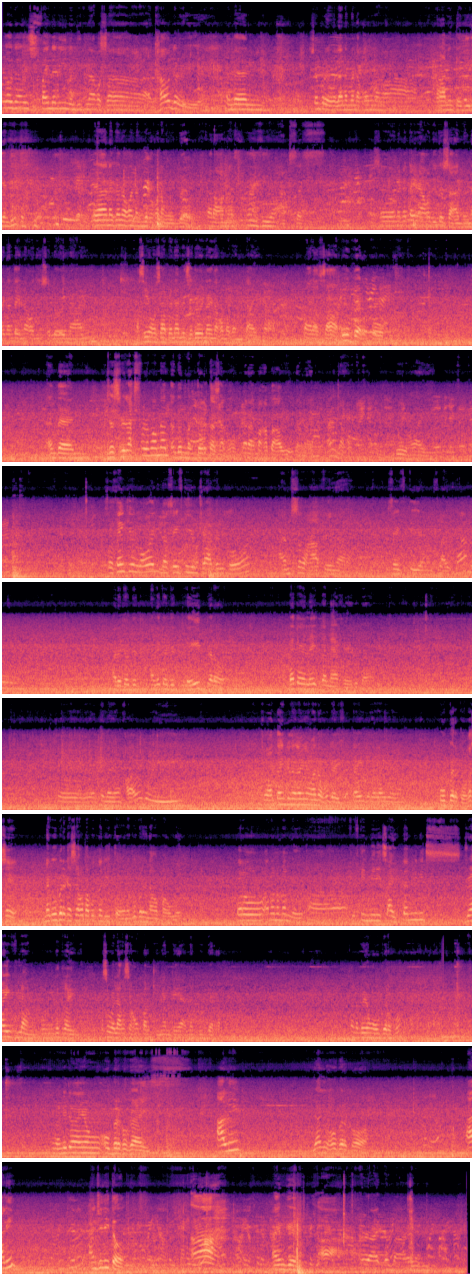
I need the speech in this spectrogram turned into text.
Hello guys, finally nandito na ako sa Calgary. And then, syempre wala naman akong mga maraming kaibigan dito. Kaya nagano ako, nag-book ako ng Uber para mas easy yung access. So, nagantay na ako dito sa ano, nagantay na ako dito sa door 9. Kasi yung usapan namin sa door 9 ako magantay para sa Uber ko. And then, just relax for a moment and then magtortas ako para makabawi naman. Ay, nako. Buhay. So, thank you, Lord, na safety yung travel ko. I'm so happy na safety yung flight namin. A little bit, a little bit late, pero better late than never, di ba? So, ito na yung Calgary. So, antayin ko na lang yung ano ko guys. Antayin ko na lang yung Uber ko. Kasi, nag-Uber kasi ako papunta dito. Nag-Uber rin ako pa uwi. Pero, ano naman eh, ah, 15 minutes, ay, 10 minutes drive lang kung nag-drive. Kasi wala kasi akong parkingan, kaya nag-Uber ako. Ano ba yung Uber ko? Nandito na yung Uber ko guys. Ali? Yan yung Uber ko. Ali? Angelito. Ah, I'm good. Ah, alright, bye-bye.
